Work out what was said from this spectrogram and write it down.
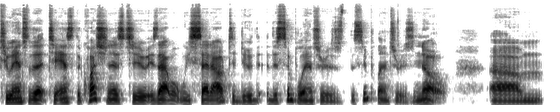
to answer that to answer the question as to is that what we set out to do? The, the simple answer is the simple answer is no. Um,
